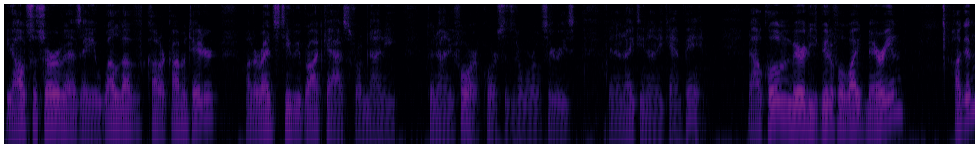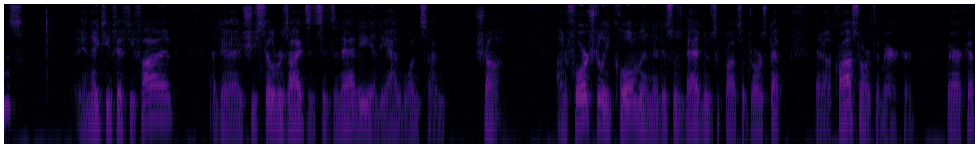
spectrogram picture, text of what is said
He also served as a well-loved color commentator on the Reds TV broadcast from 90 to 94, of course, as the World Series in the 1990 campaign. Now, Coleman married his beautiful wife, Marion Huggins, in 1955. Uh, she still resides in Cincinnati, and they had one son, Sean. Unfortunately, Coleman, and this was bad news across the doorstep and across North America, America,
